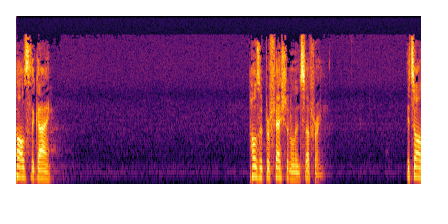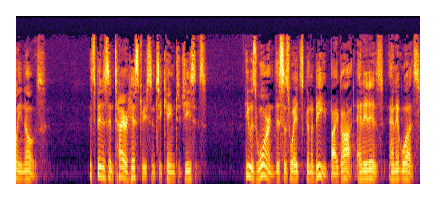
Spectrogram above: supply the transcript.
Paul's the guy. Paul's a professional in suffering. It's all he knows. It's been his entire history since he came to Jesus. He was warned this is the way it's going to be by God, and it is, and it was.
